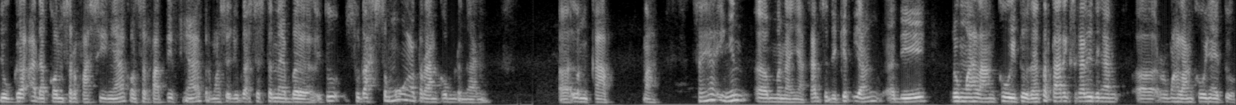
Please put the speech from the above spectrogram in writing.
juga ada konservasinya, konservatifnya, termasuk juga sustainable. Itu sudah semua terangkum dengan uh, lengkap. Nah, saya ingin uh, menanyakan sedikit yang uh, di rumah langku itu. Saya tertarik sekali dengan uh, rumah langkunya itu.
